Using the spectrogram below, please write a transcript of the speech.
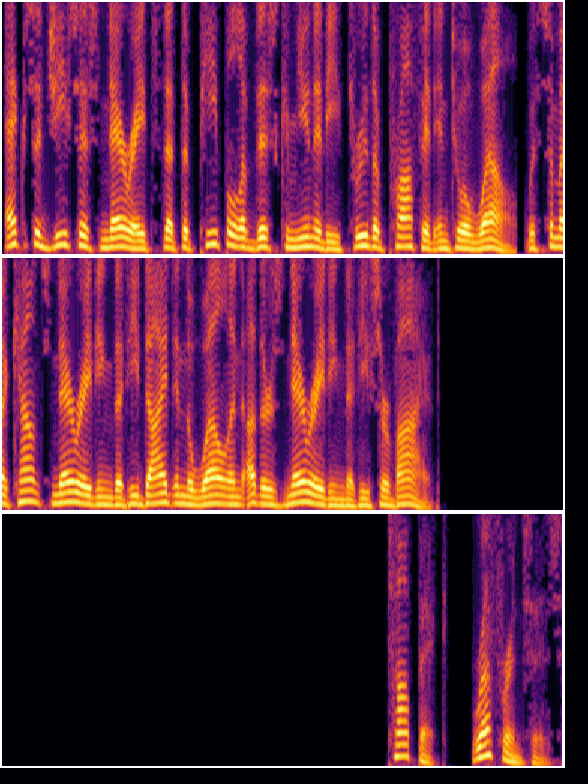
Exegesis narrates that the people of this community threw the Prophet into a well, with some accounts narrating that he died in the well and others narrating that he survived. References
